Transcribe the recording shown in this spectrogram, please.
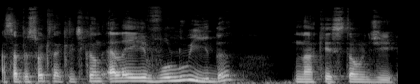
essa pessoa que está criticando, ela é evoluída na questão de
